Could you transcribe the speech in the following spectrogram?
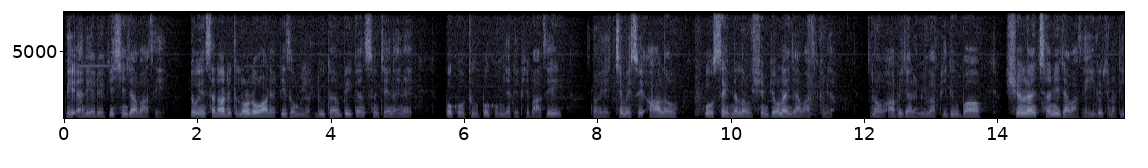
ဘေးအန္တရာယ်တွေကင်းရှင်းကြပါစေလိုအင်ဆန္ဒတွေတလုံးတော်အားနဲ့ပြည့်စုံပြီးတော့လှူဒန်းပေးကမ်းဆွန်ကျဲနိုင်တဲ့ပုဂ္ဂိုလ်သူပုဂ္ဂိုလ်မြတ်တွေဖြစ်ပါစေ ကျွန်တော်ရဲ့ချင်းမိတ်ဆွေအားလုံးကိုယ်စိတ်နှလုံးရှင်ပြောနိုင်ကြပါစေခင်ဗျကျွန်တော်အားပေးကြတဲ့မိဘပြည်သူပေါင်းရှင်လန်းချမ်းမြေ့ကြပါစေလို့ကျွန်တော်ဒီ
